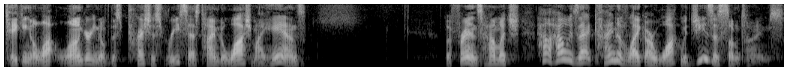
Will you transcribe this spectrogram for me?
taking a lot longer, you know, of this precious recess time to wash my hands. But, friends, how much, how, how is that kind of like our walk with Jesus sometimes?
